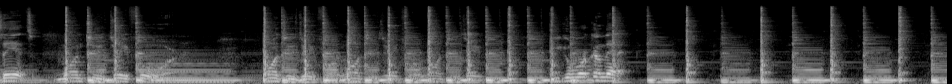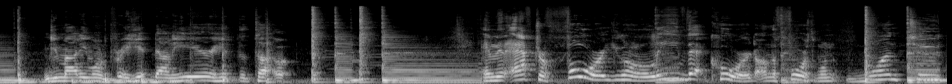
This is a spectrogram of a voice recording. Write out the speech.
Say it's one, two, three, four. One, two, three, four. One, two, three, four. One, two, three. Four. You can work on that You might even want to hit down here, hit the top. And then after four, you're going to leave that chord on the fourth one. One, two,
